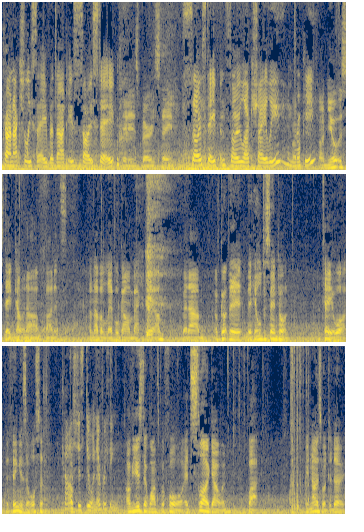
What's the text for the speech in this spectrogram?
You can't actually see, but that is so steep. It is very steep. So steep and so like shaly and rocky. I knew it was steep coming up, but it's another level going back down. but um, I've got the, the hill descent on. I tell you what, the thing is awesome. Carl's just doing everything. I've used it once before. It's slow going, but it knows what to do.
